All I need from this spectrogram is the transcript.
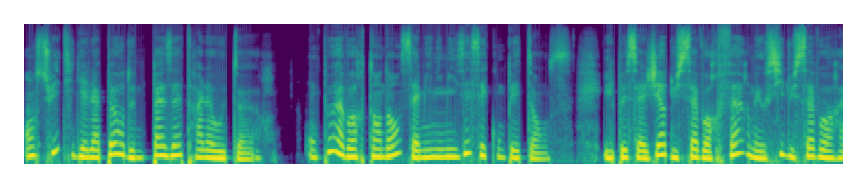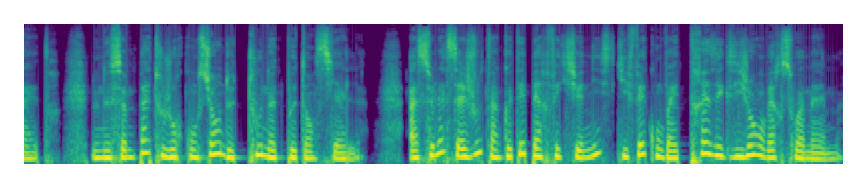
Ensuite, il y a la peur de ne pas être à la hauteur on peut avoir tendance à minimiser ses compétences. Il peut s'agir du savoir-faire mais aussi du savoir-être. Nous ne sommes pas toujours conscients de tout notre potentiel. À cela s'ajoute un côté perfectionniste qui fait qu'on va être très exigeant envers soi-même.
